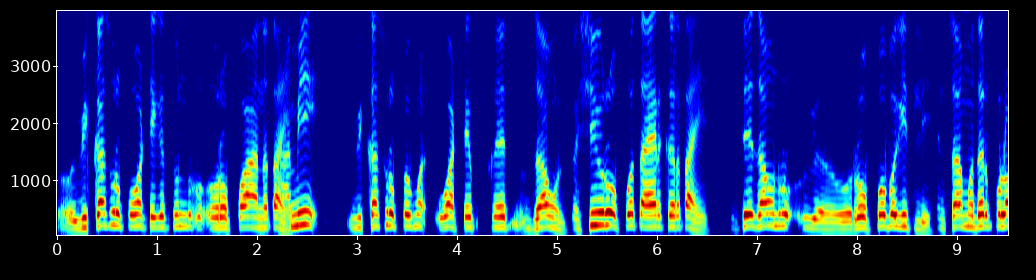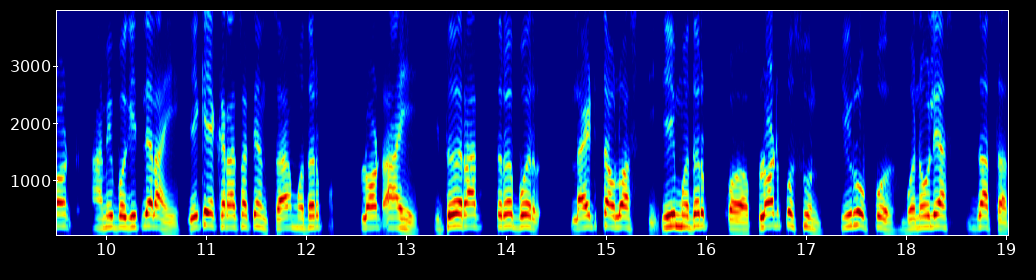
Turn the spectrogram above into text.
विकास रोपवाटिकेतून रो- रोपं आणत आहे. आम्ही विकास रोप वाटिकेत जाऊन कशी रोपं तयार करत आहेत तिथे जाऊन रो- रोपं बघितली. त्यांचा मदर प्लॉट आम्ही बघितलेला आहे. एक एकराचा त्यांचा मदर प्लॉट आहे. तिथं रात्रभर लाइट चालू असते. ती मदर प्लॉटपासून ही रोपं बनवली अस- जातात.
